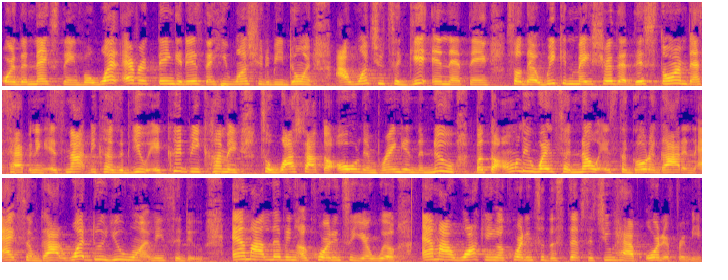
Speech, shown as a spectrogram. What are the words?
or the next thing. But whatever thing it is that he wants you to be doing, I want you to get in that thing so that we can make sure that this storm that's happening is not because of you. It could be coming to wash out the old and bring in the new. But the only way to know is to go to God and ask him, God, what do you want me to do? Am I living according to your will? Am I walking according to the steps that you have ordered? For me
